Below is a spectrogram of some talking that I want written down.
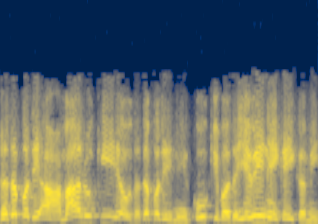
د د په دې اعمالو کې او د د په دې نیکو کې به د یوې نیکې کمی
